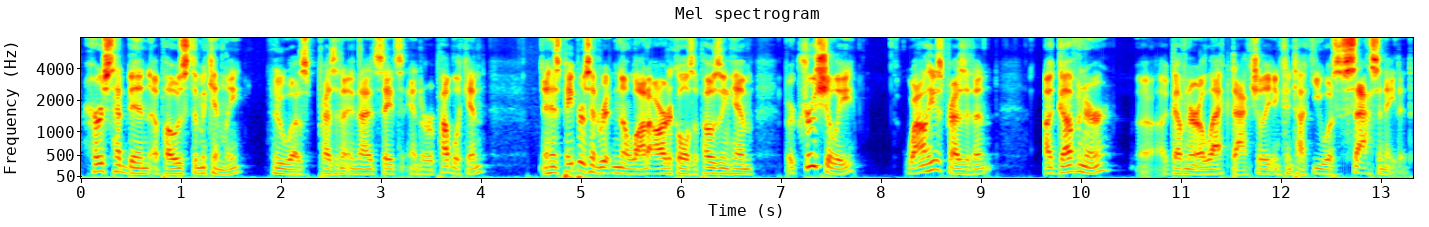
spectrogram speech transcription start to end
Hearst had been opposed to McKinley, who was president of the United States and a Republican, and his papers had written a lot of articles opposing him. But crucially, while he was president, a governor, uh, a governor elect actually in Kentucky, was assassinated.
